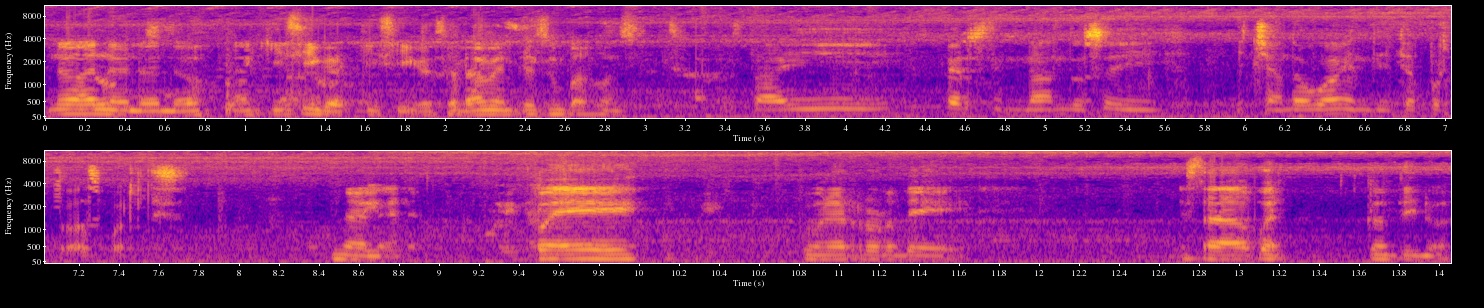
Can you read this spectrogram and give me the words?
No, no, no, no. Aquí sigo, aquí sigo. Solamente es un bajoncito. Está ahí persignándose y echando agua bendita por todas partes. No, no, no. Fue, fue un error de. Estaba. Bueno, continúa.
